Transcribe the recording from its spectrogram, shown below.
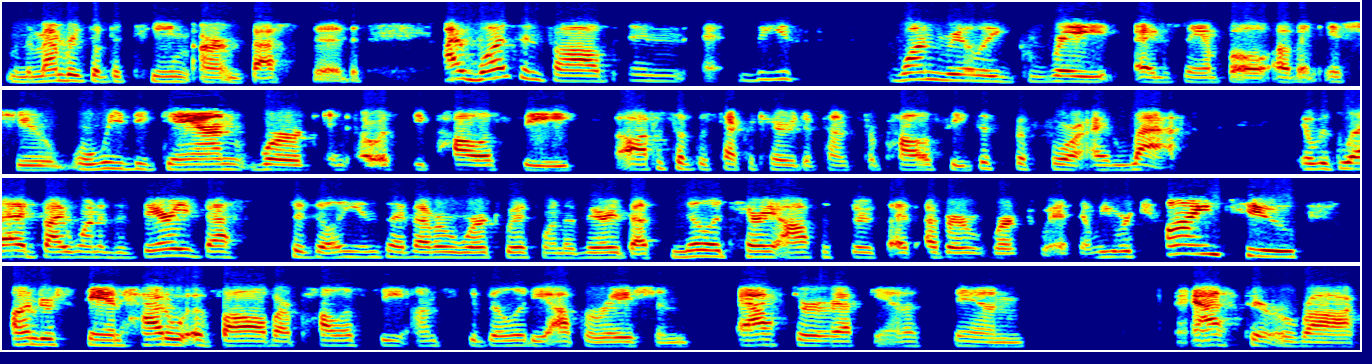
when the members of the team are invested. I was involved in at least one really great example of an issue where we began work in OSD policy, Office of the Secretary of Defense for Policy, just before I left. It was led by one of the very best civilians I've ever worked with, one of the very best military officers I've ever worked with. And we were trying to understand how to evolve our policy on stability operations after Afghanistan, after Iraq.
